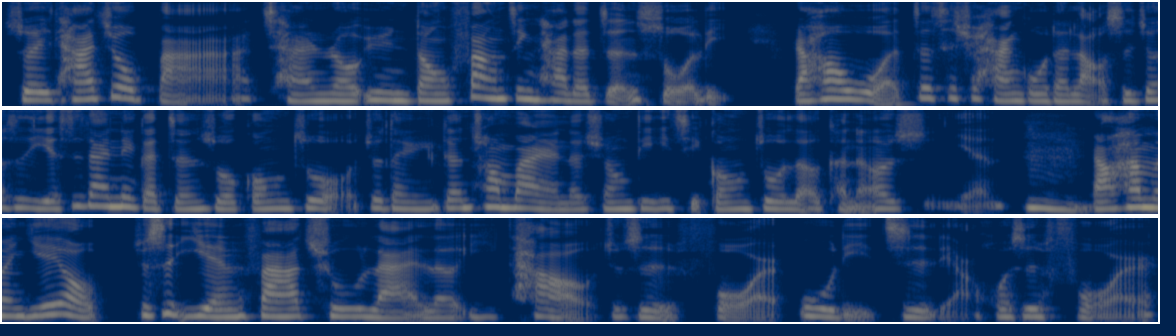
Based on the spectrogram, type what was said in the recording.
所以他就把缠柔运动放进他的诊所里。然后我这次去韩国的老师，就是也是在那个诊所工作，就等于跟创办人的兄弟一起工作了可能二十年。嗯。然后他们也有就是研发出来了一套，就是 for 物理治疗或是 for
